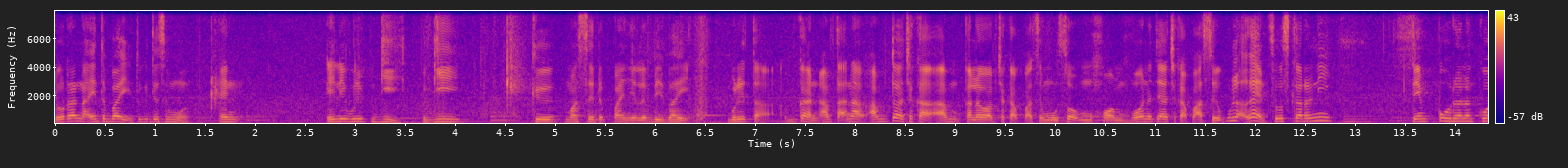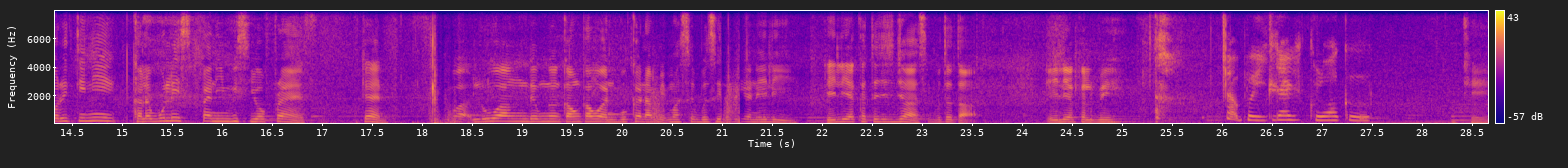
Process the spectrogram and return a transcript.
Diorang nak yang terbaik Untuk kita semua. And Ellie boleh pergi. Pergi ke masa depan yang lebih baik boleh tak? Bukan am tak nak am tu cakap am kalau am cakap paksa musuh mohon mohon nanti am cakap paksa pula kan? So sekarang ni tempoh dalam kualiti ni kalau boleh spend it with your friends kan? Buat luang dengan kawan-kawan bukan ambil masa bersendirian Eli. Eli akan terjejas betul tak? Eli akan lebih Tak boleh lagi keluarga. Okay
